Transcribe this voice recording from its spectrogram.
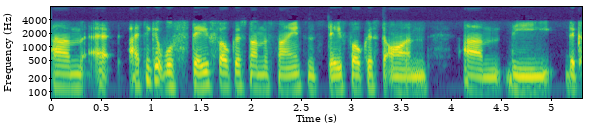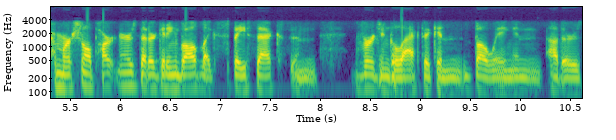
Um, I- I think it will stay focused on the science and stay focused on um, the the commercial partners that are getting involved, like SpaceX and Virgin Galactic and Boeing and others.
